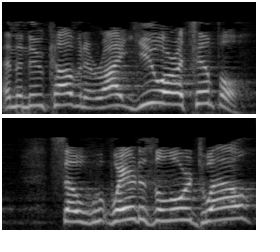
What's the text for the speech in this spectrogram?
and the new covenant, right? You are a temple. So where does the Lord dwell?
